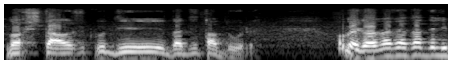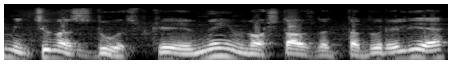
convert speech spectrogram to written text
nostálgico de, da ditadura. Ou melhor, na verdade ele mentiu nas duas, porque nem o nostálgico da ditadura ele é,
